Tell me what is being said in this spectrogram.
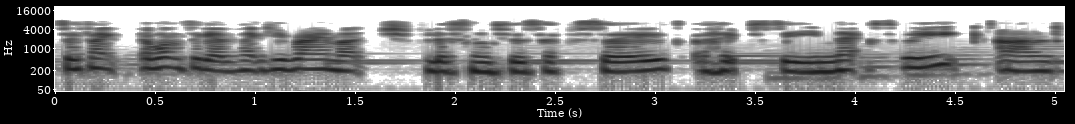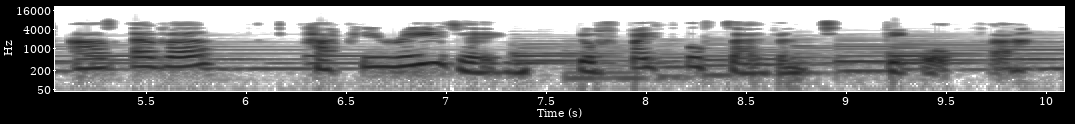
So, thank once again, thank you very much for listening to this episode. I hope to see you next week, and as ever, happy reading. Your faithful servant, the author.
